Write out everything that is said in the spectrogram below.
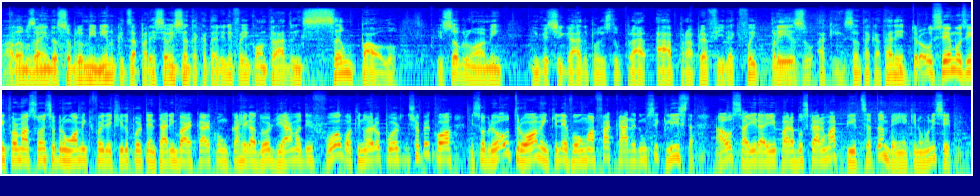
Falamos ainda sobre o menino que desapareceu em Santa Catarina e foi encontrado em São Paulo. E sobre um homem investigado por estuprar a própria filha que foi preso aqui em Santa Catarina. Trouxemos informações sobre um homem que foi detido por tentar embarcar com um carregador de arma de fogo aqui no aeroporto de Chapecó e sobre outro homem que levou uma facada de um ciclista ao sair aí para buscar uma pizza também aqui no município.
